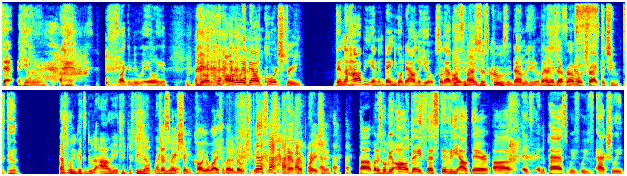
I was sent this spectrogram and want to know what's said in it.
that healing. it's like a new alien. You're all the way down Court Street, then the hobby, and then, then you go down the hill. So that'd be Oh, a see, nice. that's just cruising down and- the hill. But that's just, that railroad track that you That's when you get to do the ollie and kick your feet up. Like just make sure you call your wife and let her know what you're doing so she can have preparation. Uh, but it's gonna be an all day festivity out there. Uh, it's in the past we've we've actually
